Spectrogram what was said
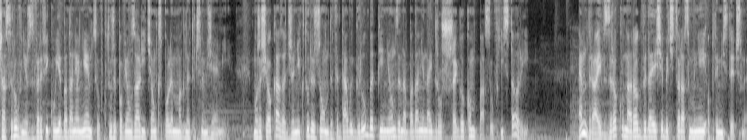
Czas również zweryfikuje badania Niemców, którzy powiązali ciąg z polem magnetycznym Ziemi. Może się okazać, że niektóre rządy wydały grube pieniądze na badanie najdroższego kompasu w historii. M-Drive z roku na rok wydaje się być coraz mniej optymistyczny.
